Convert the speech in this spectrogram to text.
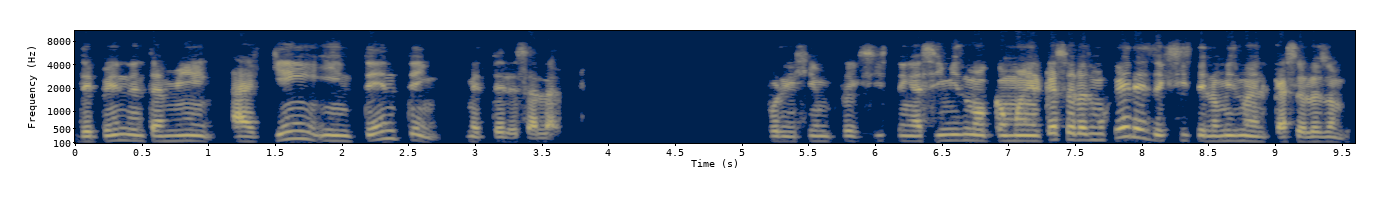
dependen también a quién intenten meter esa labia. Por ejemplo, existen así mismo como en el caso de las mujeres, existe lo mismo en el caso de los hombres.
